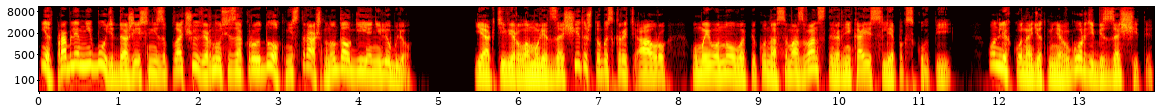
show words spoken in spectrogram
Нет, проблем не будет, даже если не заплачу, вернусь и закрою долг, не страшно, но долги я не люблю. Я активировал амулет защиты, чтобы скрыть ауру, у моего нового опекуна-самозванца наверняка есть слепок с копией. Он легко найдет меня в городе без защиты.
